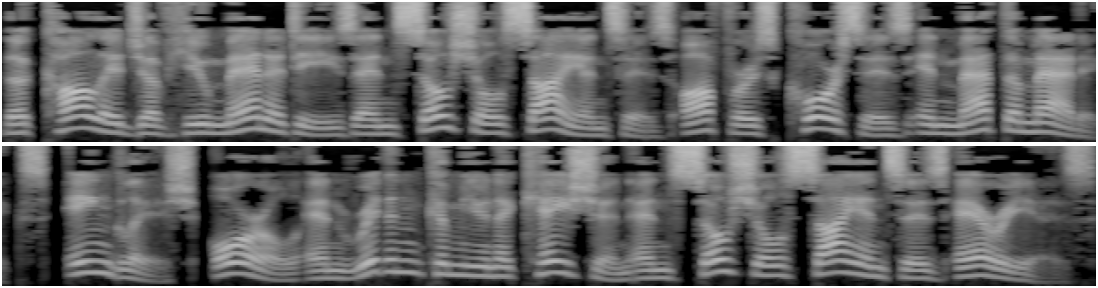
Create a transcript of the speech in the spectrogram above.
The College of Humanities and Social Sciences offers courses in mathematics, English, oral and written communication and social sciences areas.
